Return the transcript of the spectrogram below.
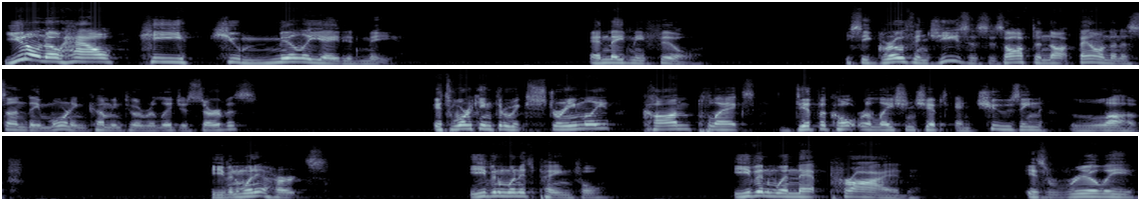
You don't know how he humiliated me and made me feel. You see, growth in Jesus is often not found on a Sunday morning coming to a religious service. It's working through extremely complex, difficult relationships and choosing love. Even when it hurts, even when it's painful, even when that pride is really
